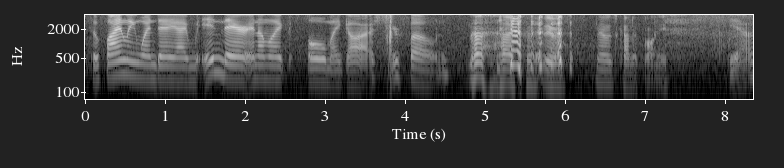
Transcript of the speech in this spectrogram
So finally one day I'm in there and I'm like, oh my gosh, your phone. it was that was kind of funny. Yeah.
